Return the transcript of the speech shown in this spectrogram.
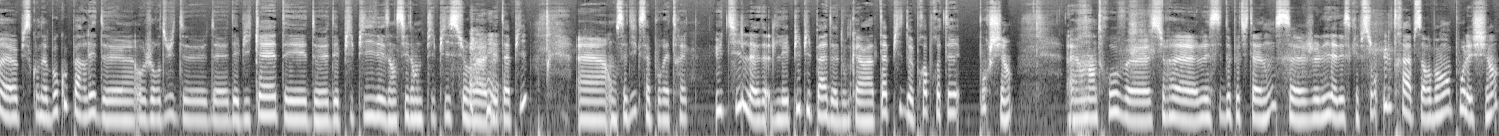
euh, puisqu'on a beaucoup parlé de, aujourd'hui de, de- des biquettes et de, des pipis, des incidents de pipi sur euh, les tapis, euh, on s'est dit que ça pourrait être utile, les pipi pads, donc un tapis de propreté pour chiens. On en trouve euh, sur euh, le site de Petite Annonce. Euh, je lis la description ultra absorbant pour les chiens.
